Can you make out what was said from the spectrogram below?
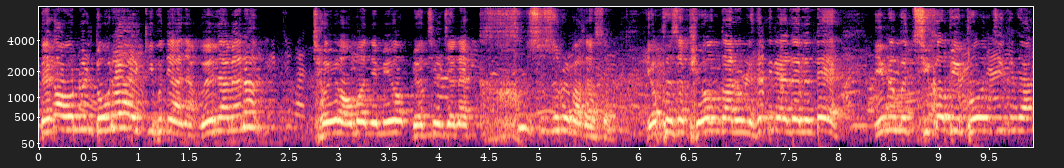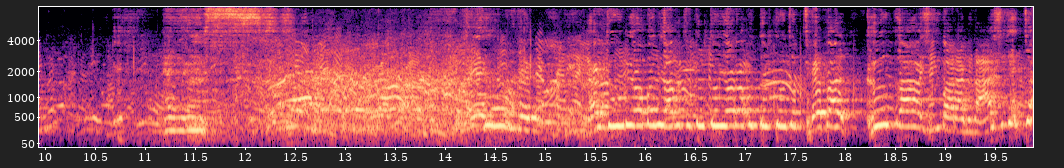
내가 오늘 노래할 기분이 아니야. 왜냐면은 저희 어머님이요 며칠 전에 큰 수술을 받았어 옆에서 병간호를 해드려야 되는데 이놈의 직업이 뭔지 그냥 에이 하여튼 우리 어머니 아버지들도 여러분들도 좀 제발 건강하시기 바랍니다 아시겠죠?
